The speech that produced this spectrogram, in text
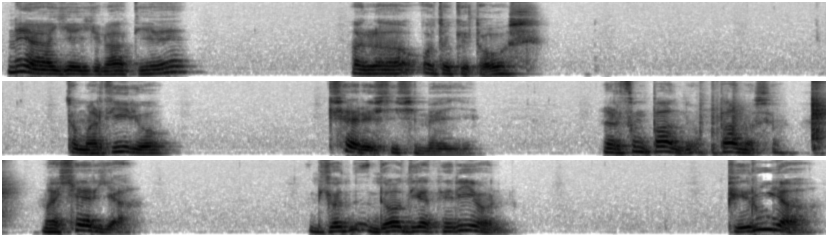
Ναι Άγια Ιγνάτιε, αλλά ο το κετός, το μαρτύριο, ξέρεις τι σημαίνει. Να έρθουν πάνω, πάνω σου, μαχαίρια, δόντια θηρίων, πυρούλια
